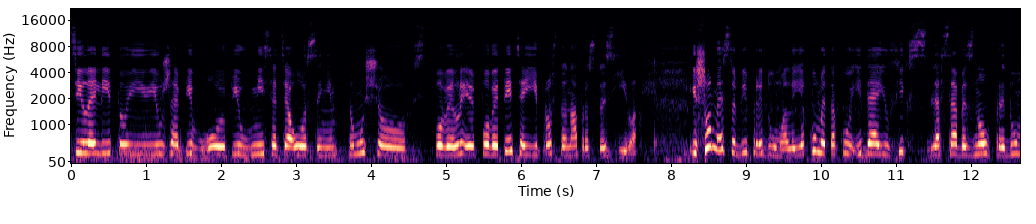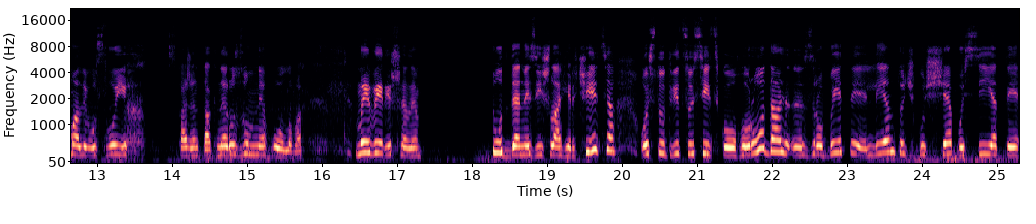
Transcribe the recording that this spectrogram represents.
ціле літо і, вже пів, пів місяця осені, тому що повели, повитиця її просто-напросто з'їла. І що ми собі придумали? Яку ми таку ідею фікс для себе знов придумали у своїх, скажімо так, нерозумних головах? Ми вирішили. Тут, де не зійшла гірчиця, ось тут від сусідського города е, зробити ленточку, ще посіяти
